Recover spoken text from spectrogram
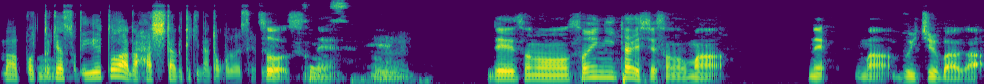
まあ、ポッドキャストで言うと、あの、ハッシュタグ的なところですよね。そうですねそうんん。で、その、それに対して、その、まあ、ね、まあ、VTuber が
